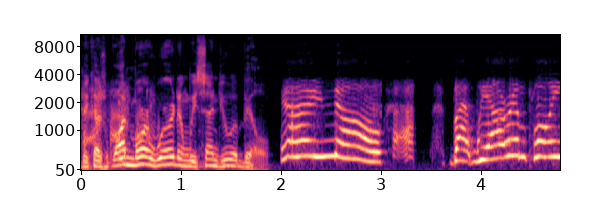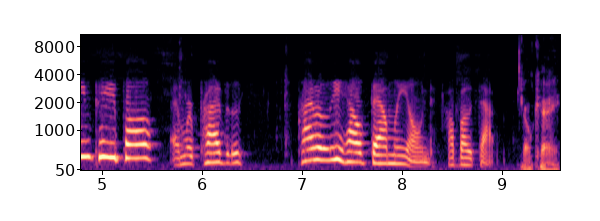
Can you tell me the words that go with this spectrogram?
Because one more word and we send you a bill. I know. But we are employing people, and we're privately, privately held, family owned. How about that? Okay.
